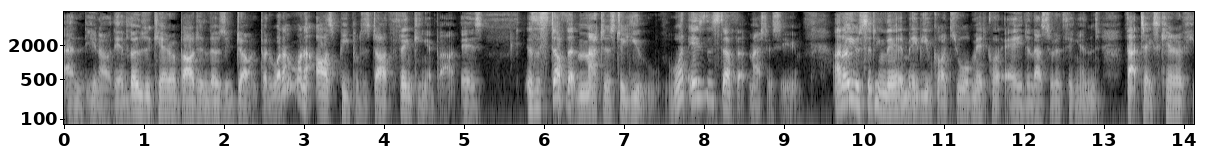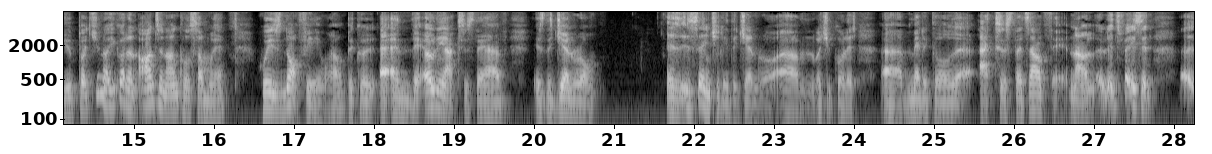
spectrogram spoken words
and you know there are those who care about it and those who don't. But what i want to ask people to start thinking about is is the stuff that matters to you. What is the stuff that matters to you? I know you're sitting there maybe you've got your medical aid and that sort of thing and that takes care of you. But you know you've got an aunt and uncle somewhere who is not feeling well because and the only access they have is the general is essentially the general, um, what you call it, uh, medical access that's out there. Now, let's face it, uh,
